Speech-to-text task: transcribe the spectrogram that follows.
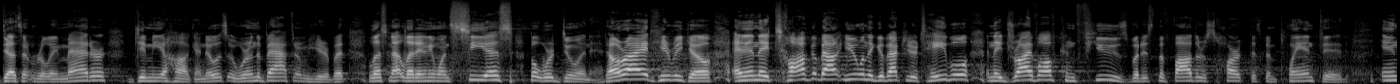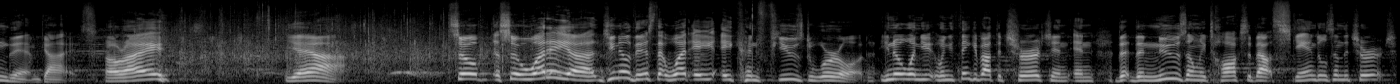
Doesn't really matter. Give me a hug. I know we're in the bathroom here, but let's not let anyone see us, but we're doing it. All right, here we go. And then they talk about you when they go back to your table and they drive off confused, but it's the Father's heart that's been planted in them, guys. All right? Yeah. So, so what a, uh, do you know this? That what a, a confused world. You know, when you, when you think about the church and, and the, the news only talks about scandals in the church,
